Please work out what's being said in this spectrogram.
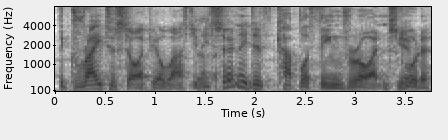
the greatest IPL last year, but he certainly did a couple of things right and scored a. A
